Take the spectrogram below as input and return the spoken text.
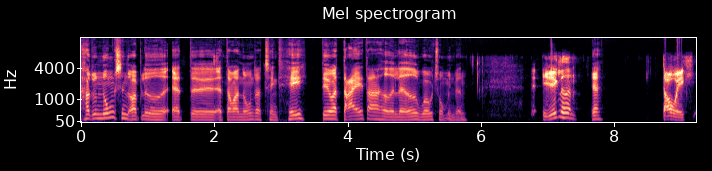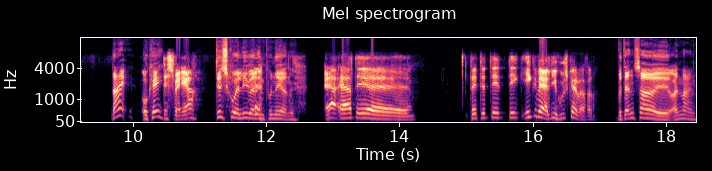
Har du nogensinde oplevet, at, øh, at der var nogen, der tænkte, hey, det var dig, der havde lavet WoW 2, min ven? I virkeligheden? Ja. Dog ikke. Nej, okay. Desværre. Det skulle alligevel imponerende. Ja, ja, det, øh, det, det, det, det er ikke, hvad jeg lige husker i hvert fald. Hvordan så øh, online?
